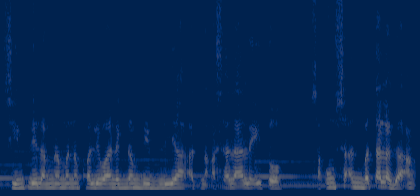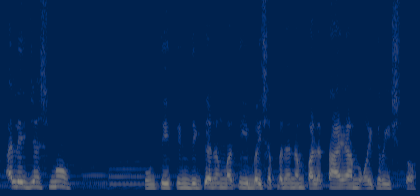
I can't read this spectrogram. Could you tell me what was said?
simple lang naman ang paliwanag ng Biblia at nakasalalay ito sa kung saan ba talaga ang allegiance mo. Kung titindig ka ng matibay sa pananampalataya mo kay Kristo,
